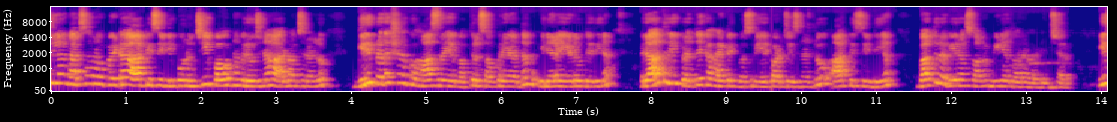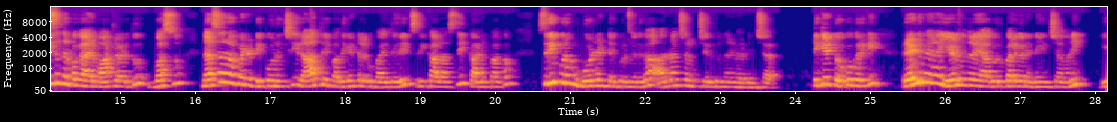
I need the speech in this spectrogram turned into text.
జిల్లా నరసరావుపేట ఆర్టీసీ డిపో నుంచి పౌర్ణమి రోజున అరుణాచలంలో గిరి ప్రదర్శనకు హాజరయ్యే భక్తుల సౌకర్యార్థం ఈ నెల ఏడవ తేదీన రాత్రి ప్రత్యేక హైటెక్ బస్సును ఏర్పాటు చేసినట్లు ఆర్టీసీ డిఎం భక్తుల వీరాస్వామి మీడియా ద్వారా వెల్లడించారు. ఈ సందర్భంగా ఆయన మాట్లాడుతూ బస్సు నరసరావుపేట డిపో నుంచి రాత్రి పది గంటలకు బయలుదేరి శ్రీకాళహస్తి కాణిపాకం శ్రీపురం గోల్డెన్ టెంపుల్ మీదుగా అరుణాచలం చేరుతుందని వెల్లడించారు. టికెట్ ఒక్కొక్కరికి రెండు వేల ఏడు వందల యాభై రూపాయలుగా నిర్ణయించామని ఈ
